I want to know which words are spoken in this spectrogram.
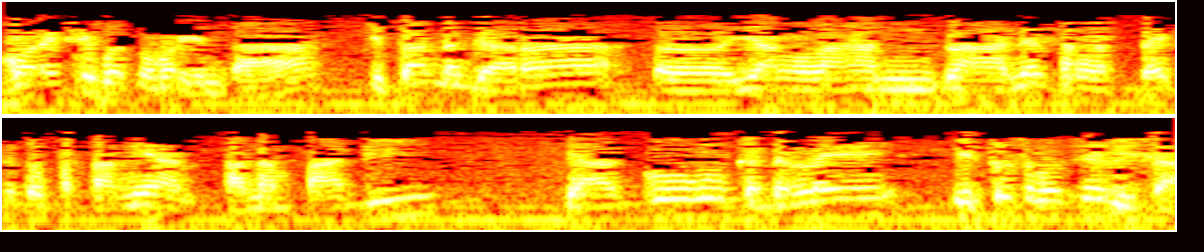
koreksi buat pemerintah, kita negara eh, yang lahan lahannya sangat baik untuk pertanian, tanam padi, jagung, kedelai, itu semestinya bisa.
